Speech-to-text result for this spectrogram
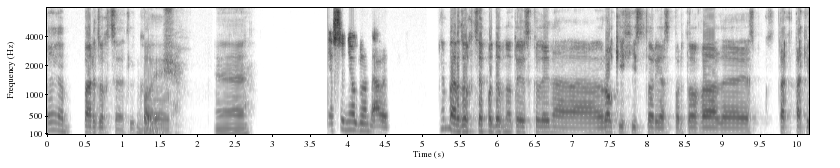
No, ja bardzo chcę, tylko... Boję się. E... Jeszcze nie oglądałem. Ja bardzo chcę, podobno to jest kolejna roki historia sportowa, ale tak, takie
